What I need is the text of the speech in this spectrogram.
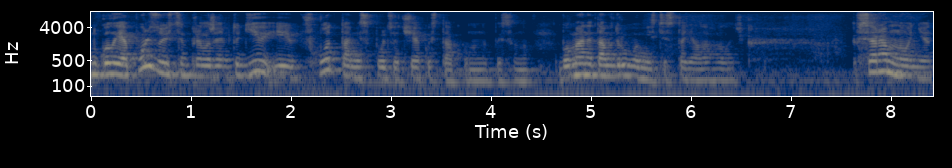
ну, коли я пользуюсь цим приложенням, тоді і вход там іспользувати, чи якось так воно написано. Бо в мене там в другому місці стояла галочка. Все равно нет.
